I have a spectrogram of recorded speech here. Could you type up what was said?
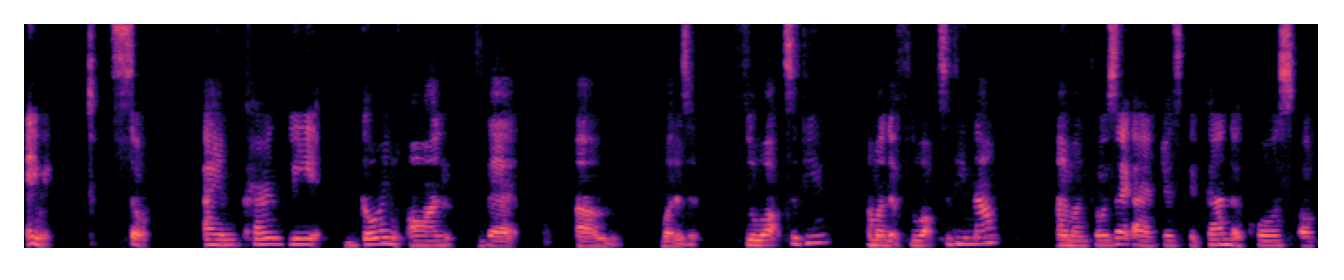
anyway, so I am currently going on the, um, what is it? Fluoxetine. I'm on the fluoxetine now. I'm on Prozac. I've just begun a course of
